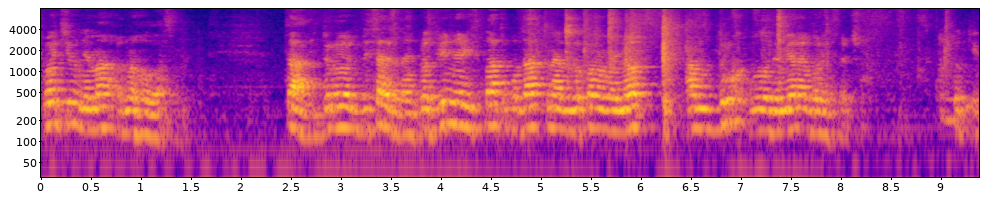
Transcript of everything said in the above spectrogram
Проти нема одноголосно. Так, друге, десяте питання. Про звільнення від сплати податку на нерухоме майно Андрух Володимира Борисовича. Тут є.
